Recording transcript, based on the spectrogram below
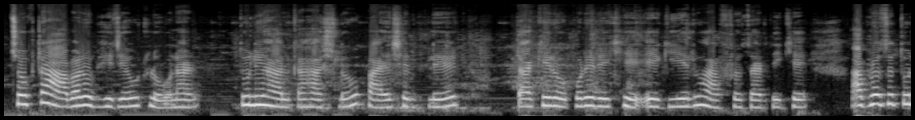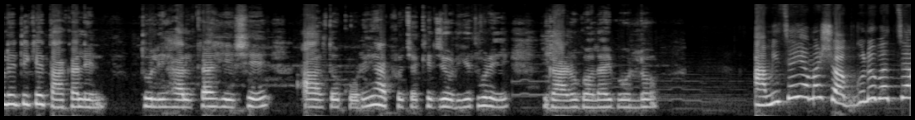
চোখটা আবারও ভিজে উঠল ওনার। তুলি হালকা হাসলো, পায়েসের প্লেট তাকের ওপরে রেখে এগিয়ে এলো আফরোজার দিকে। আফরোজা তুলির দিকে তাকালেন। তুলি হালকা হেসে আলতো করে আফরোজাকে জড়িয়ে ধরে গাঢ় গলায় বলল, আমি চাই আমার সবগুলো বাচ্চা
